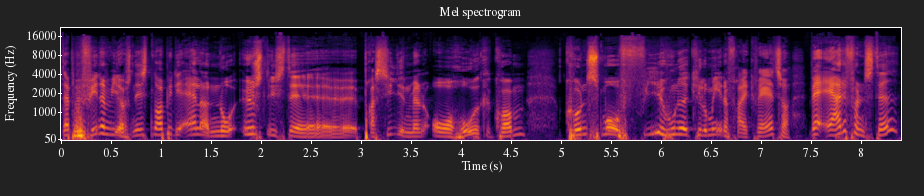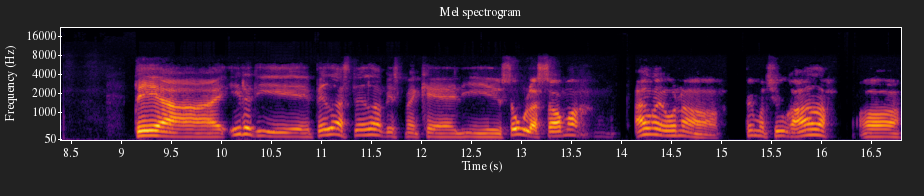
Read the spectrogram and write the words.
der befinder vi os næsten op i det aller nordøstligste øh, Brasilien, man overhovedet kan komme. Kun små 400 km fra ekvator. Hvad er det for et sted? Det er et af de bedre steder, hvis man kan lide sol og sommer. Aldrig under 25 grader, og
